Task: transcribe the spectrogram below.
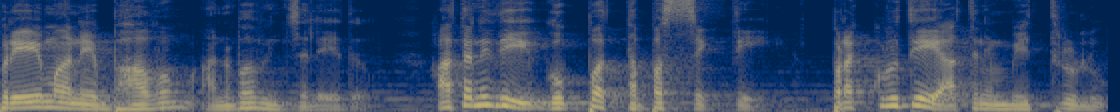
ప్రేమ అనే భావం అనుభవించలేదు. అతనిది గొప్ప తపశ్శక్తి ప్రకృతి అతని మిత్రులు.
